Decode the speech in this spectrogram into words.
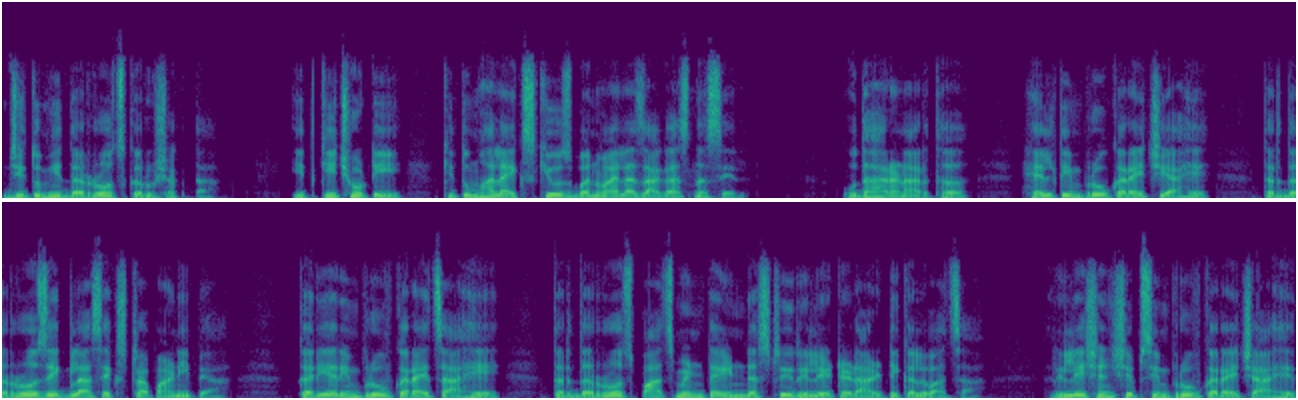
जी तुम्ही दररोज करू शकता. इतकी छोटी की तुम्हाला एक्सक्यूज बनवायला जागाच नसेल. उदाहरणार्थ हेल्थ इम्प्रूव्ह करायची आहे तर दररोज एक ग्लास एक्स्ट्रा पाणी प्या. करिअर इम्प्रूव्ह करायचं आहे तर दररोज पाच मिनिटं इंडस्ट्री रिलेटेड आर्टिकल वाचा. रिलेशनशिप्स इम्प्रूव्ह करायच्या आहेत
